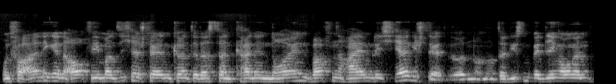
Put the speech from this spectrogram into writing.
Und vor allen Dingen auch, wie man sicherstellen könnte, dass dann keine neuen Waffen heimlich hergestellt würden. Und unter diesen Bedingungen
